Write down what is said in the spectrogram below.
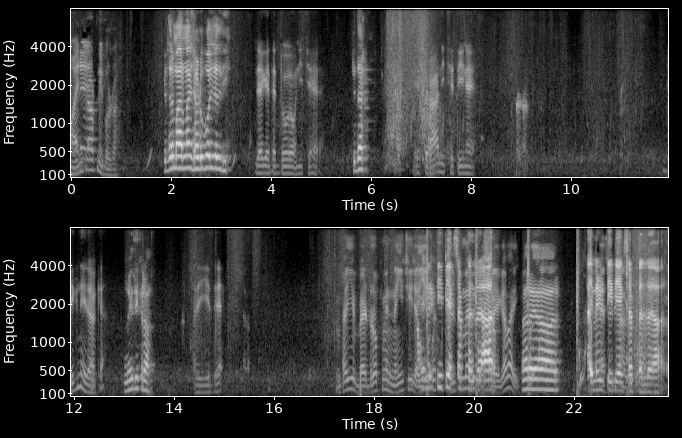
माइनक्राफ्ट नहीं खोल रहा। किधर मारना है? झाड़ू बोल जल्दी। देखे थे दो नीचे है। किधर? एक तो रहा नीचे तीन है। दिख नहीं रहा क्या? नहीं दिख रहा। अरे ये देख। भाई ये बेडरॉक में नई चीज़ आई है मेरी Kelp accept में कर लो यार। अरे यार। भाई मेरी टीपी एक्सेप्ट कर लो यार।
